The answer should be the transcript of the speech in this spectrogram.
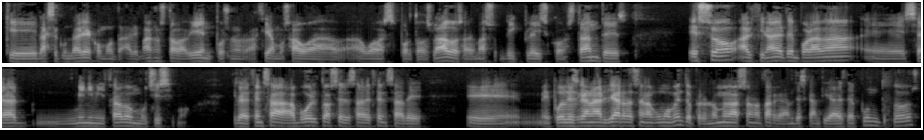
que la secundaria, como además no estaba bien, pues nos hacíamos agua, aguas por todos lados, además big plays constantes. Eso al final de temporada eh, se ha minimizado muchísimo. Y la defensa ha vuelto a ser esa defensa de eh, me puedes ganar yardas en algún momento, pero no me vas a anotar grandes cantidades de puntos.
